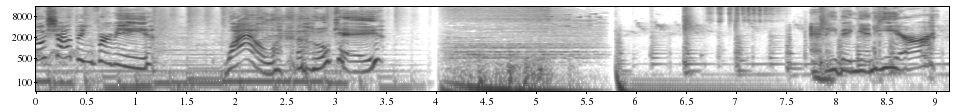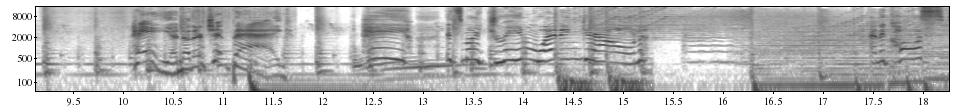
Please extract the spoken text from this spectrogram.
go shopping for me. Wow. Okay. Anything in here? Hey, another chip bag! Hey! It's my dream wedding gown! And it costs…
